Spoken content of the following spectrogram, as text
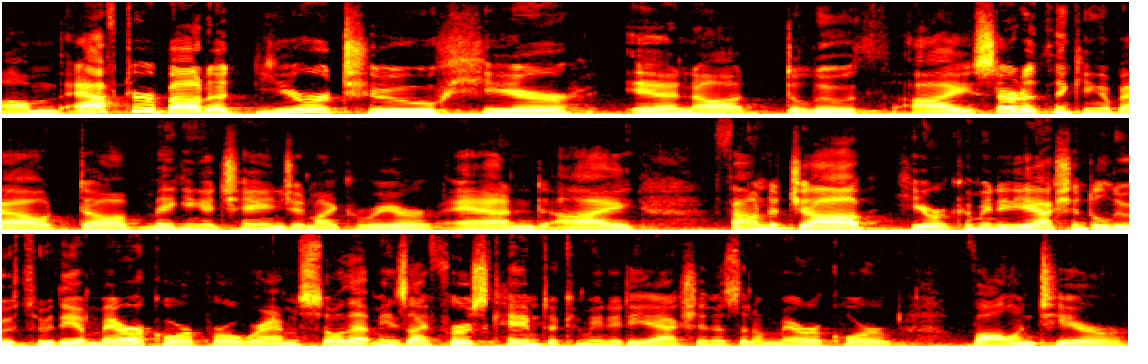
Um, after about a year or two here in uh, Duluth, I started thinking about uh, making a change in my career, and I found a job here at Community Action Duluth through the AmeriCorps program. So that means I first came to Community Action as an AmeriCorps volunteer.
